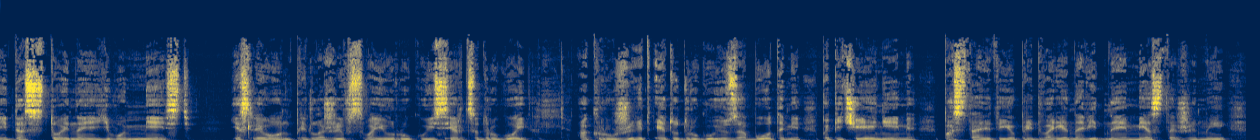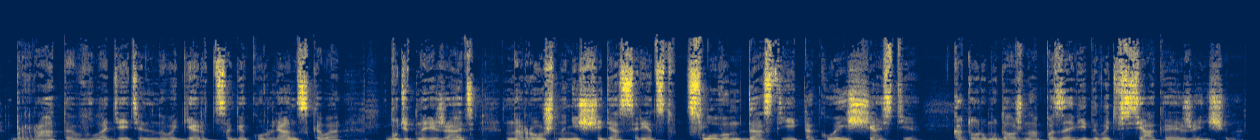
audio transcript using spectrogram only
и достойная его месть, если он, предложив свою руку и сердце другой, окружит эту другую заботами, попечениями, поставит ее при дворе на видное место жены брата владетельного герцога Курлянского, будет наряжать, нарочно не щадя средств, словом даст ей такое счастье, которому должна позавидовать всякая женщина.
